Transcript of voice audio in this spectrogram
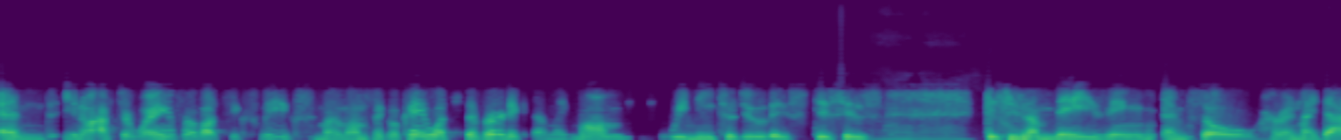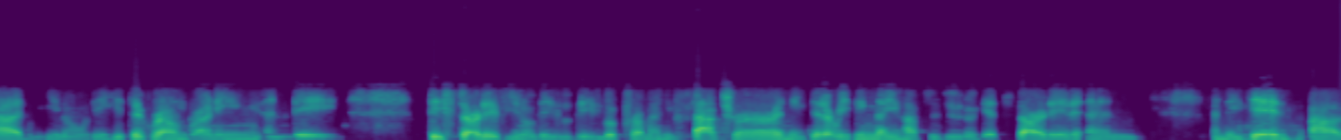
and you know, after wearing it for about six weeks, my mom's like, "Okay, what's the verdict?" I'm like, "Mom, we need to do this. This is this is amazing." And so, her and my dad, you know, they hit the ground running, and they they started, you know, they they looked for a manufacturer, and they did everything that you have to do to get started, and and they did. Uh,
